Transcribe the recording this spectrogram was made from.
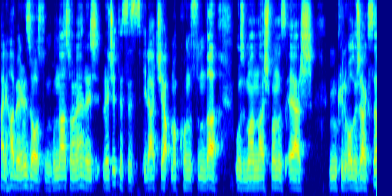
Hani haberiniz olsun. Bundan sonra reç- reçetesiz ilaç yapma konusunda uzmanlaşmanız eğer mümkün olacaksa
